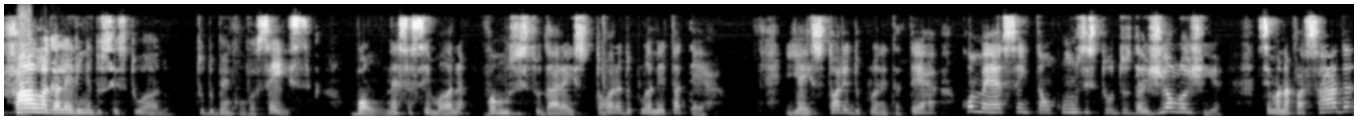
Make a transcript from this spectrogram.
Fala, galerinha do sexto ano, tudo bem com vocês? Bom, nessa semana vamos estudar a história do planeta Terra. E a história do planeta Terra começa então com os estudos da geologia. Semana passada,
